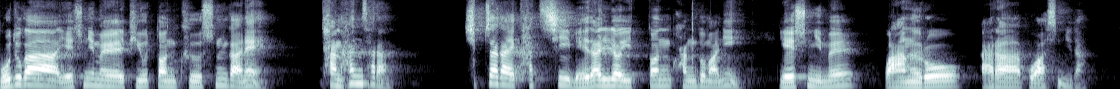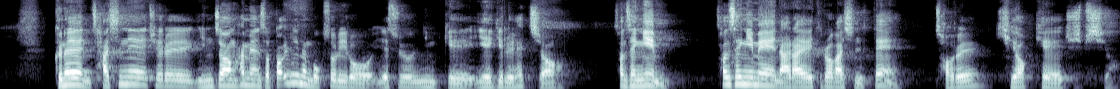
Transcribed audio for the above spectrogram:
모두가 예수님을 비웃던 그 순간에 단 한 사람, 십자가에 같이 매달려 있던 강도만이 예수님을 왕으로 알아보았습니다. 그는 자신의 죄를 인정하면서 떨리는 목소리로 예수님께 얘기를 했죠. 선생님, 선생님의 나라에 들어가실 때 저를 기억해 주십시오.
